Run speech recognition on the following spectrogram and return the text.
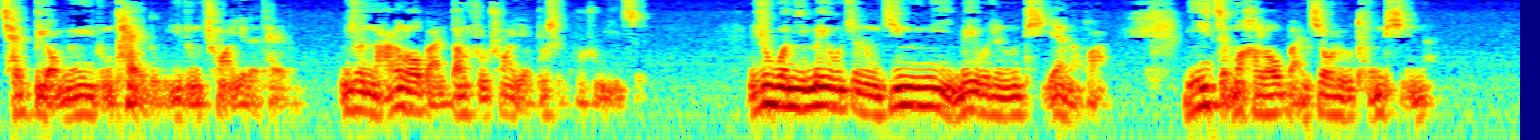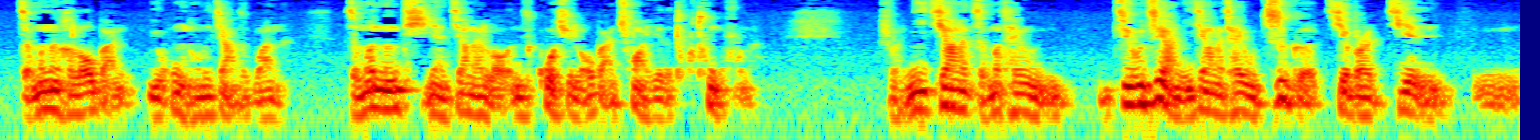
才表明一种态度，一种创业的态度。你说哪个老板当初创业不是孤注一掷？如果你没有这种经历，没有这种体验的话，你怎么和老板交流同频呢？怎么能和老板有共同的价值观呢？怎么能体验将来老过去老板创业的痛苦呢？说你将来怎么才有？只有这样，你将来才有资格接班接嗯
